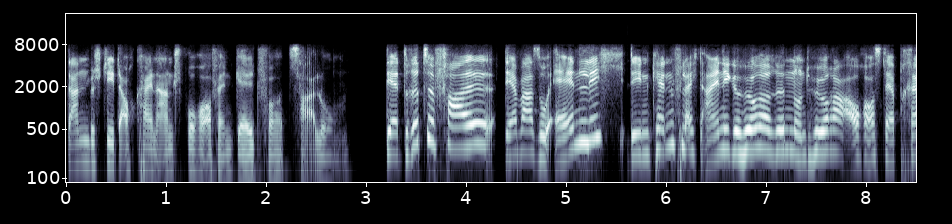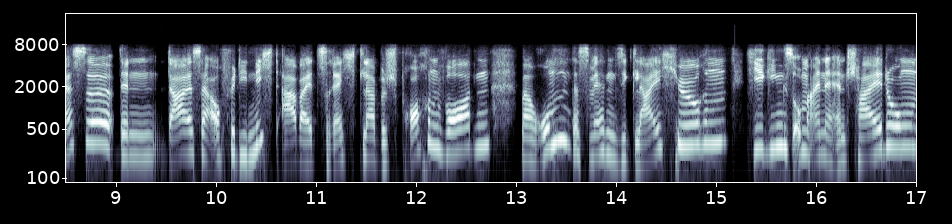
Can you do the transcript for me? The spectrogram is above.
dann besteht auch kein Anspruch auf Entgeltfortzahlung. Der dritte Fall, der war so ähnlich. Den kennen vielleicht einige Hörerinnen und Hörer auch aus der Presse, denn da ist er auch für die Nicht-Arbeitsrechtler besprochen worden. Warum? Das werden Sie gleich hören. Hier ging es um eine Entscheidung,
